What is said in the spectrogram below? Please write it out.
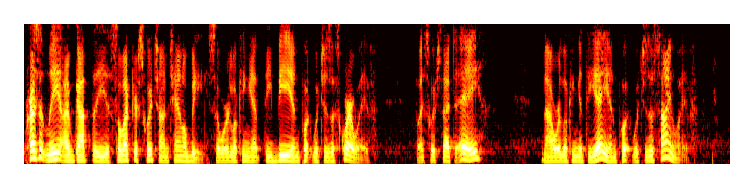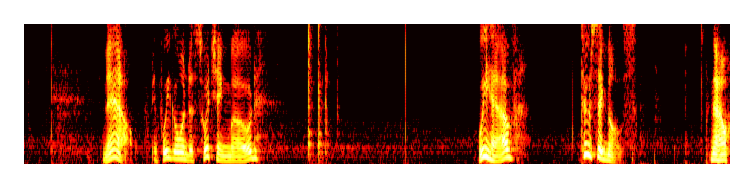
presently I've got the selector switch on channel B, so we're looking at the B input, which is a square wave. If I switch that to A, now we're looking at the A input, which is a sine wave. Now, if we go into switching mode, we have two signals. Now,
